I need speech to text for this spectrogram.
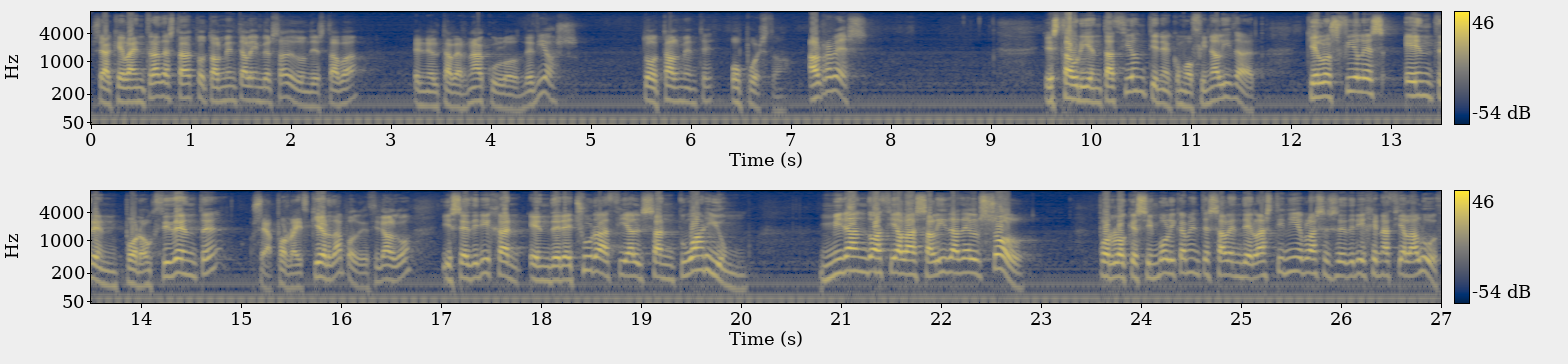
o sea que la entrada está totalmente a la inversa de donde estaba en el tabernáculo de Dios, totalmente opuesto, al revés. Esta orientación tiene como finalidad que los fieles entren por occidente, o sea, por la izquierda, por decir algo, y se dirijan en derechura hacia el santuarium, mirando hacia la salida del sol, por lo que simbólicamente salen de las tinieblas y se dirigen hacia la luz.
